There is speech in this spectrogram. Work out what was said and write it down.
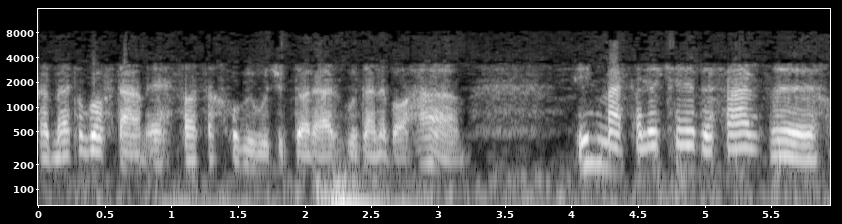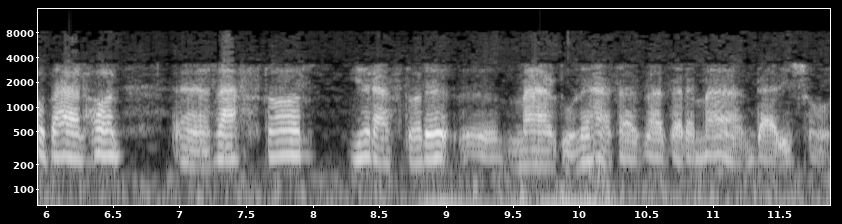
خدمتتون گفتم احساس خوبی وجود داره از بودن با هم این مسئله که به فرض خب به هر حال رفتار یه رفتار مردونه هست از نظر من در ایشون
